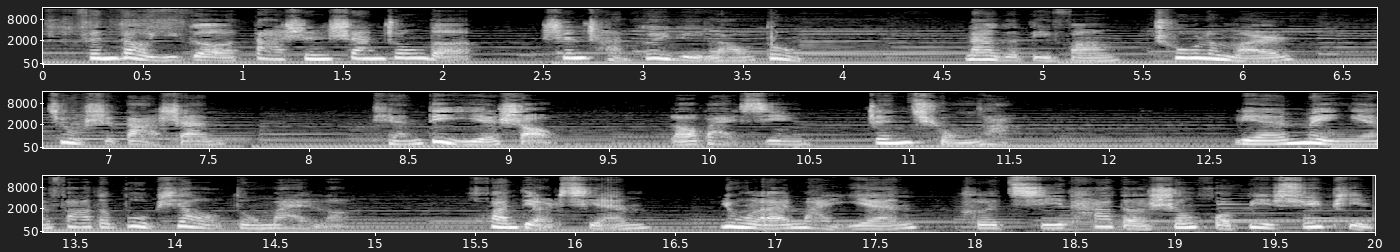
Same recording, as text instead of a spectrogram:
分到一个大深山中的生产队里劳动。那个地方出了门就是大山，田地也少，老百姓真穷啊！连每年发的布票都卖了，换点钱用来买盐和其他的生活必需品。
